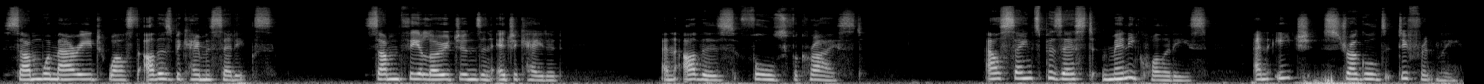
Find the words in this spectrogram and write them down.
Some were married whilst others became ascetics, some theologians and educated, and others fools for Christ. Our saints possessed many qualities, and each struggled differently.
